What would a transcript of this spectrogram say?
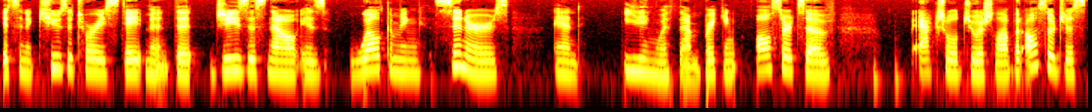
it's an accusatory statement that Jesus now is welcoming sinners and eating with them, breaking all sorts of actual Jewish law, but also just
